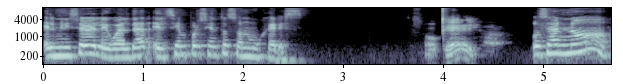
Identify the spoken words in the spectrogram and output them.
el Ministerio de la Igualdad, el 100% son mujeres. Ok. O sea, no.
